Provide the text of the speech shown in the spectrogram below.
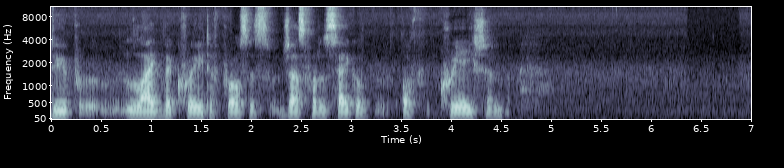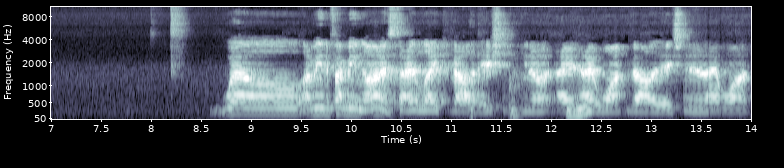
do you pr- like the creative process just for the sake of, of creation? Well, I mean, if I'm being honest, I like validation. You know, I, Mhm. I want validation and I want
